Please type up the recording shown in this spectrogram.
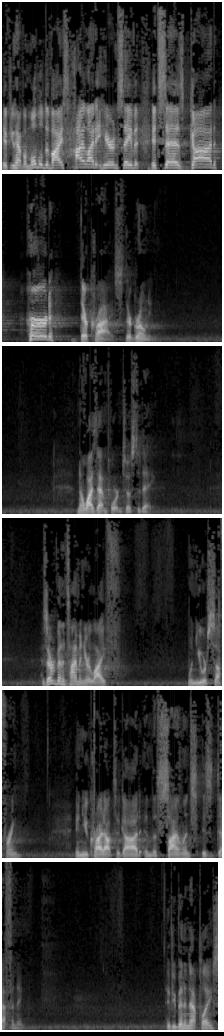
If you have a mobile device, highlight it here and save it. It says, God heard their cries, their groaning. Now, why is that important to us today? Has there ever been a time in your life when you were suffering and you cried out to God and the silence is deafening? Have you been in that place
